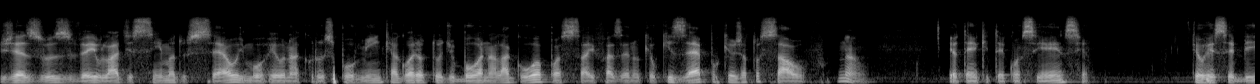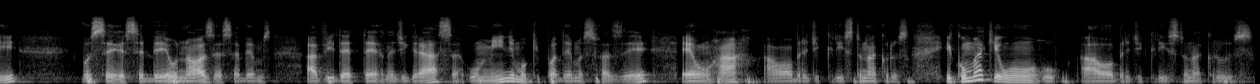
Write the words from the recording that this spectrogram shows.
Jesus veio lá de cima do céu e morreu na cruz por mim que agora eu estou de boa na lagoa, posso sair fazendo o que eu quiser porque eu já estou salvo. Não. Eu tenho que ter consciência que eu recebi, você recebeu, nós recebemos a vida eterna de graça. O mínimo que podemos fazer é honrar a obra de Cristo na cruz. E como é que eu honro a obra de Cristo na cruz?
